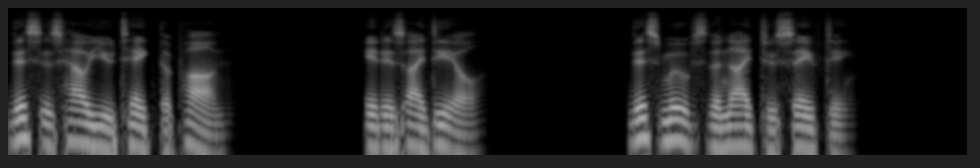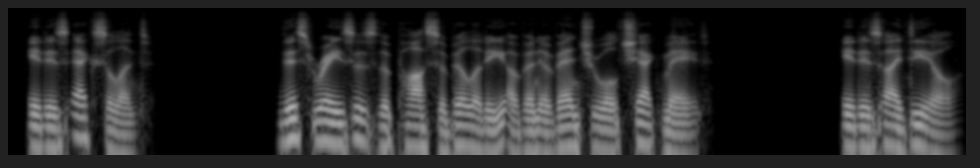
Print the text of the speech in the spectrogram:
This is how you take the pawn. It is ideal. This moves the knight to safety. It is excellent. This raises the possibility of an eventual checkmate. It is ideal.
